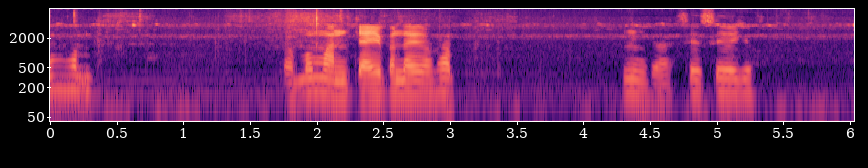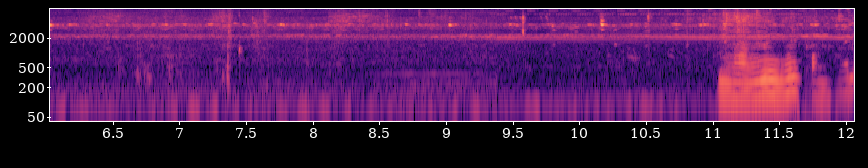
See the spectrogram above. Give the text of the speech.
นะครับก็บ่มั่นใจปานใดครับ นี่ก็ซื่อๆอยู่หลังนี้มือนกันครับ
